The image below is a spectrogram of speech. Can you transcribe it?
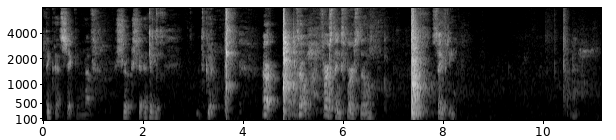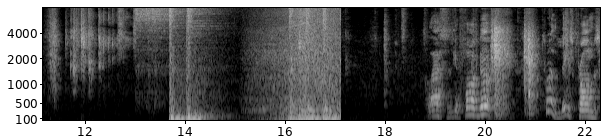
I think that's shaking enough. Shook, I think it, it's good. All right, so first things first though, safety. Glasses get fogged up. It's one of the biggest problems.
